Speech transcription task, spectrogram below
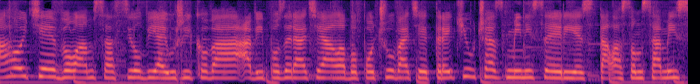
Ahojte, volám sa Silvia Juříková a vy pozeráte alebo počúvate tretiu časť minisérie Stala som sa Miss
